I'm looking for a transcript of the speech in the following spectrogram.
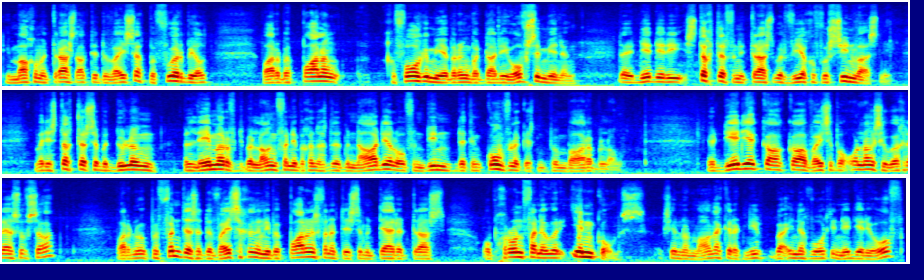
Die mag om 'n trustakte te wysig, byvoorbeeld waar 'n bepaling gevolge meebring wat dat die hof se mening nie deur die stigter van die trust oorweeg of voorsien was nie. Wat die stigter se bedoeling belemmer of die belang van die begunstigdes benadeel of indien dit in konflik is met openbare belang. Nou DDKK wys op 'n onlangse hooggeregshofsaak waarin ook bevind is dat 'n wysiging in die bepalinge van 'n testamentêre trust op grond van 'n ooreenkoms. Ek sê normaalweg het dit nie beëindig word nie net deur die hof,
